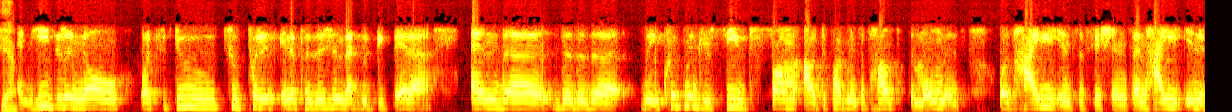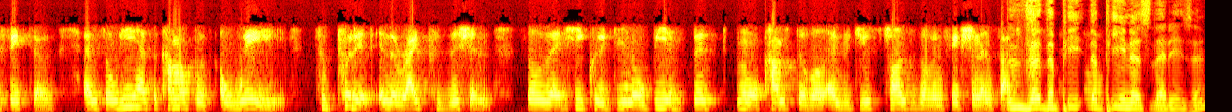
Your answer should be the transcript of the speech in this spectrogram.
Yep. and he didn't know what to do to put it in a position that would be better. And the, the, the, the, the equipment received from our Department of Health at the moment was highly insufficient and highly ineffective. And so he had to come up with a way to put it in the right position so that he could, you know, be a bit more comfortable and reduce chances of infection and such. The the pe- the penis that is, eh?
